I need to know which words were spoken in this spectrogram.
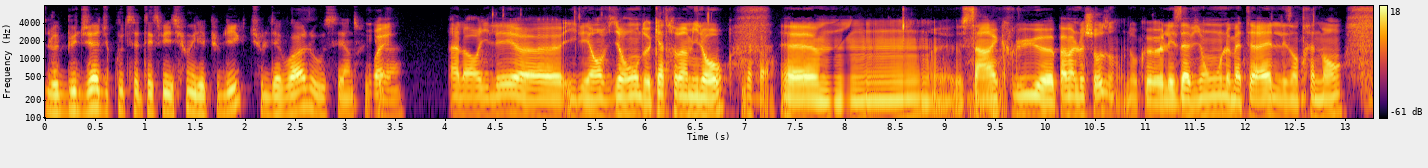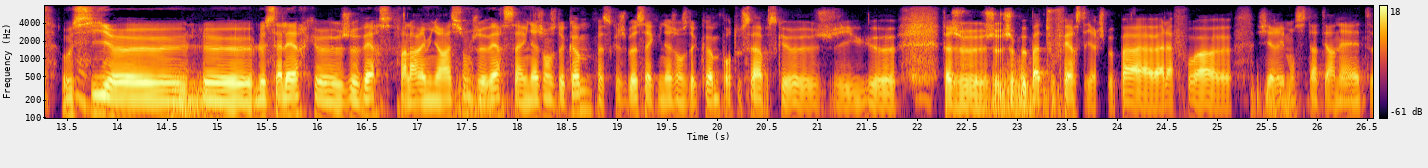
le budget du coup de cette expédition, il est public? Tu le dévoiles ou c'est un truc alors, il est, euh, il est environ de 80 000 euros. Euh, ça inclut euh, pas mal de choses. Donc, euh, les avions, le matériel, les entraînements. Aussi, euh, le, le, salaire que je verse, enfin, la rémunération que je verse à une agence de com, parce que je bosse avec une agence de com pour tout ça, parce que j'ai eu. Enfin, je, je, je, peux pas tout faire. C'est-à-dire que je peux pas à la fois gérer mon site internet,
